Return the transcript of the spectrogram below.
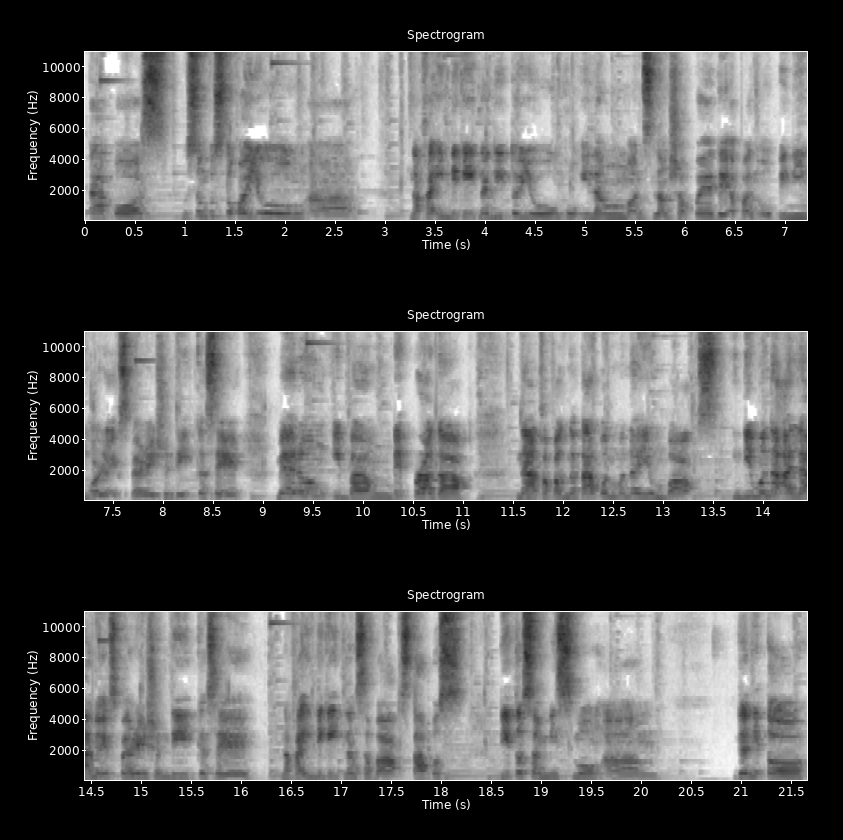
Tapos, gustong gusto ko yung uh, naka-indicate na dito yung kung ilang months lang siya pwede upon opening or expiration date kasi merong ibang lip product na kapag natapon mo na yung box, hindi mo na alam yung expiration date kasi naka-indicate lang sa box. Tapos, dito sa mismong um, ganito,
